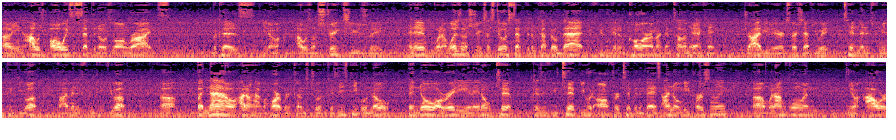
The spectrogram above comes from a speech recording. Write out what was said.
I mean, I was always accepting those long rides because, you know, I was on streaks usually. And then when I wasn't on streaks, I still accepted them because I felt bad. If people get in the car, I'm not going to tell them, hey, I can't drive you there, especially after you wait 10 minutes for me to pick you up, five minutes for me to pick you up. Um, but now I don't have a heart when it comes to it because these people know, they know already and they don't tip. Because if you tip, you would offer a tip in advance. I know me personally, um, when I'm going you know, hour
